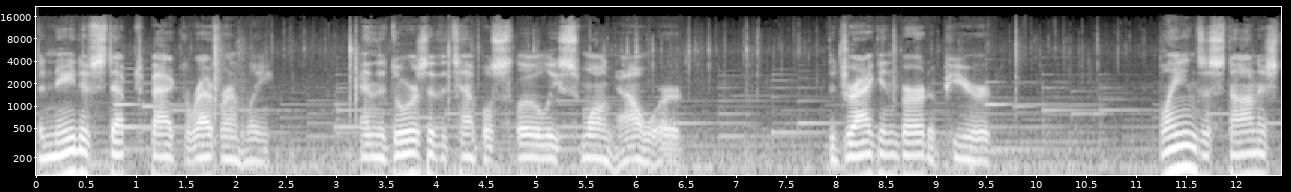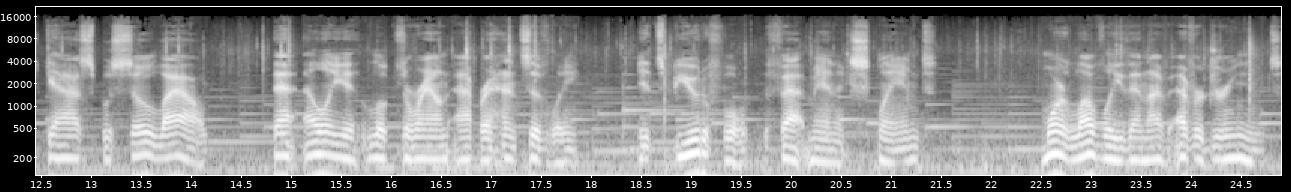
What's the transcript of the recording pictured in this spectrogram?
The native stepped back reverently, and the doors of the temple slowly swung outward. The dragon bird appeared. Blaine's astonished gasp was so loud that Elliot looked around apprehensively. It's beautiful, the fat man exclaimed. More lovely than I've ever dreamed.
